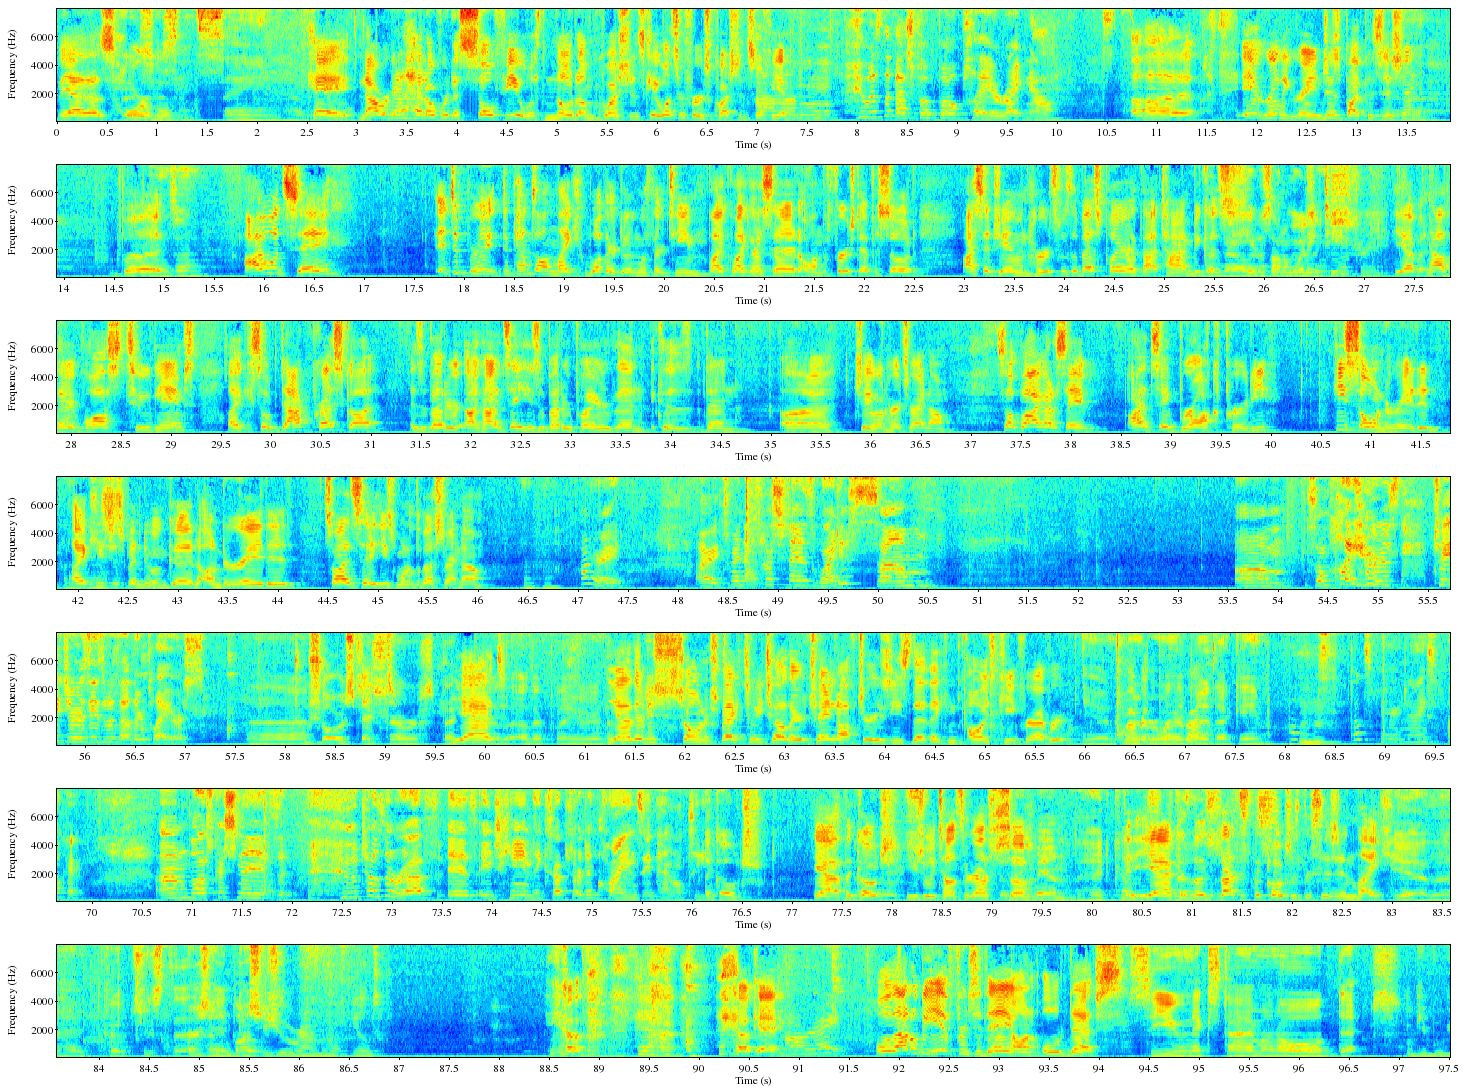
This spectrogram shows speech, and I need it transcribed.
Yeah, that's That's horrible. just insane. Okay, now we're gonna head over to Sophia with no dumb questions. Okay, what's your first question, Sophia? Um, who is the best football player right now? Uh, it really ranges by position, Yeah, but on. I would say it de- really depends on like what they're doing with their team. Like like I said on the first episode, I said Jalen Hurts was the best player at that time because he was on a winning team. Yeah, but now they've lost two games. Like so, Dak Prescott is a better. Like I'd say he's a better player than because than uh, Jalen Hurts right now. So, but I gotta say, I'd say Brock Purdy. He's so underrated. Like he's just been doing good, underrated. So I'd say he's one of the best right now. All right. All right. So my next question is, why do some um some players trade jerseys with other players? Uh, To show to respect. show respect Yeah, to the other player. and Yeah, other they're team. just showing respect to each other, trading off jerseys that they can always keep forever. Yeah, and remember the when player they back? played that game. Oh, Mhm. that's, that's very nice. Okay. Um, the last question is, who tells the ref if a team accepts or declines a penalty? The coach. Yeah, the coach coach. usually tells the refs. The So big man. The head coach. yeah, because that's the coach's decision. Like Yeah, the head coach is the Person head who bosses coach. you around on the field. Yep. Yeah. okay. All right. Well, that'll be it for today on Old Depths. See you next time on Old Depths. Boogie boogie boo.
